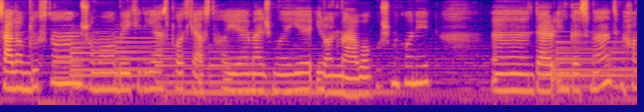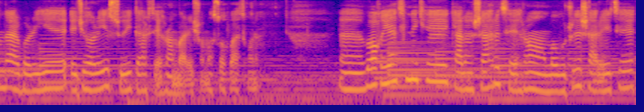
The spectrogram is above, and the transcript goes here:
سلام دوستان شما به یکی دیگه از پادکست های مجموعه ایران معوا گوش می‌کنید. در این قسمت می‌خوام درباره اجاره سویت در تهران برای شما صحبت کنم. واقعیت اینه که کلان شهر تهران با وجود شرایط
